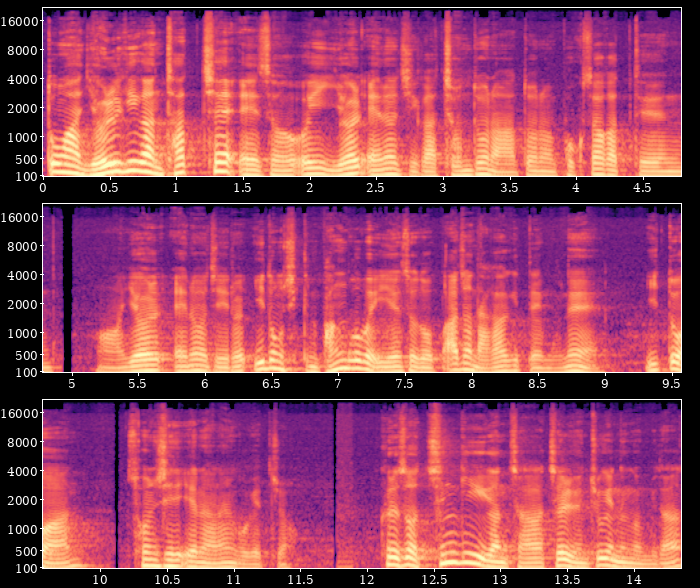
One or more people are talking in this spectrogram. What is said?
또한 열기관 자체에서의 열 에너지가 전도나 또는 복사 같은 어, 열 에너지를 이동시키는 방법에 의해서도 빠져나가기 때문에 이 또한 손실이 일어나는 거겠죠. 그래서 증기기관차 제일 왼쪽에 있는 겁니다.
